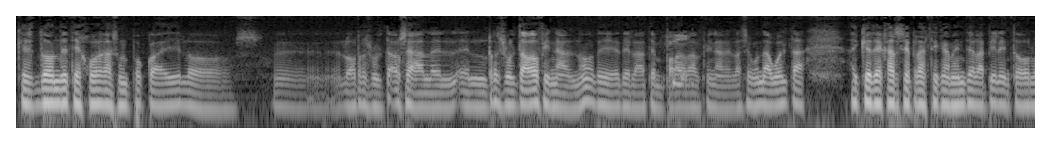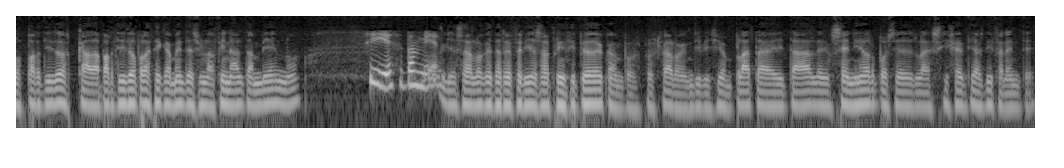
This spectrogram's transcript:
que es donde te juegas un poco ahí los, eh, los resultados, o sea, el, el resultado final, ¿no? De, de la temporada Sí. al final. En la segunda vuelta hay que dejarse prácticamente la piel en todos los partidos. Cada partido prácticamente es una final también, ¿no? Sí, eso también. Y es a lo que te referías al principio de campo. Pues claro, en división plata y tal, en senior, pues eh, la exigencia es diferente.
